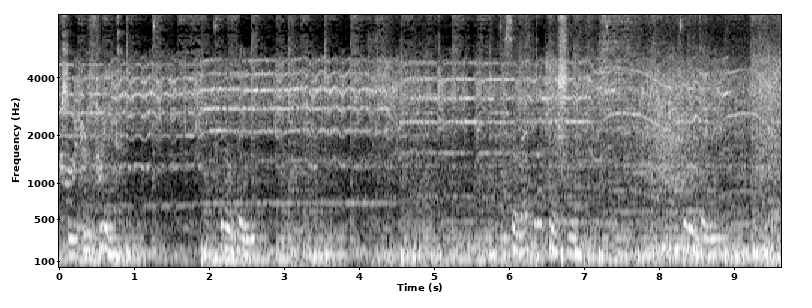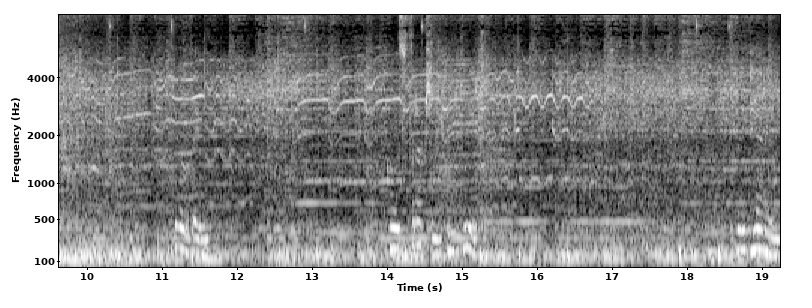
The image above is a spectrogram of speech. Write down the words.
Construction complete. Building. Select location. Building. Building. Construction complete. Repairing.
